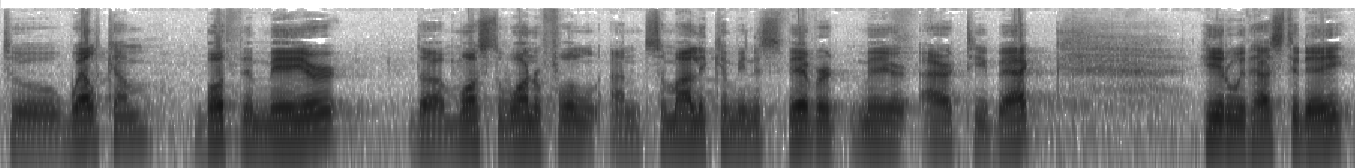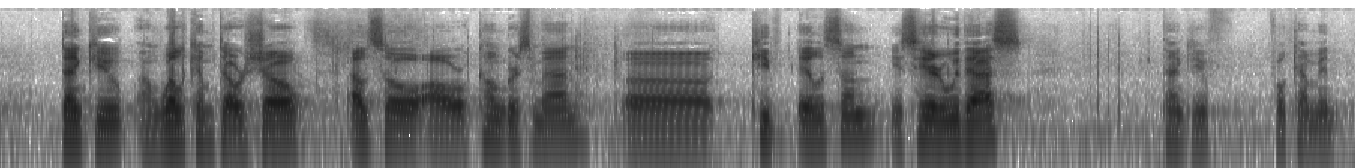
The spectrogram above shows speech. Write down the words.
to welcome both the mayor, the most wonderful and Somali communist favorite mayor, R.T. Rybak, here with us today. Thank you and welcome to our show. Also, our congressman, uh, Keith Ellison, is here with us. Thank you for coming.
